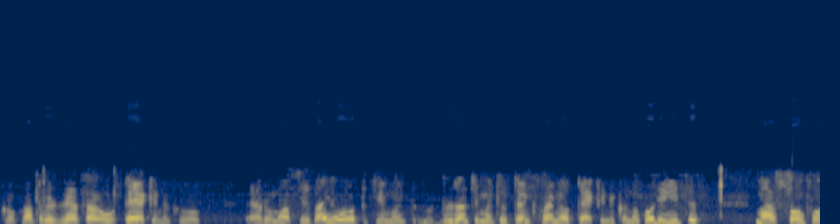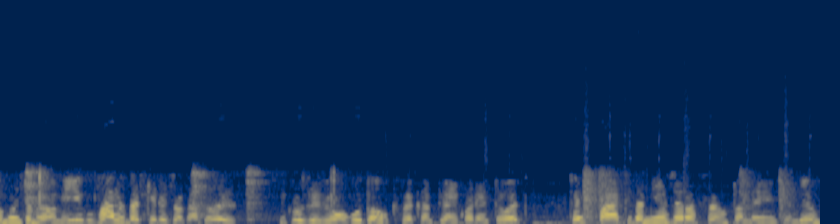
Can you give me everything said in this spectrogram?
com a presença, o técnico era o Moacir Dayuto, que muito, durante muito tempo foi meu técnico no Corinthians. Masson foi muito meu amigo. Vários daqueles jogadores inclusive o Algodão, que foi campeão em 48, fez parte da minha geração também, entendeu?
